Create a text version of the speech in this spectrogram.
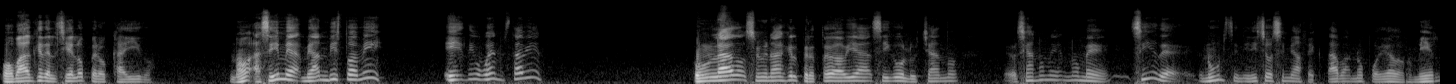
O ángel del cielo, pero caído. ¿No? Así me, han visto a mí. Y digo, bueno, está bien. Por un lado, soy un ángel, pero todavía sigo luchando. O sea, no me, no me, sí, de, en un inicio sí me afectaba, no podía dormir.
